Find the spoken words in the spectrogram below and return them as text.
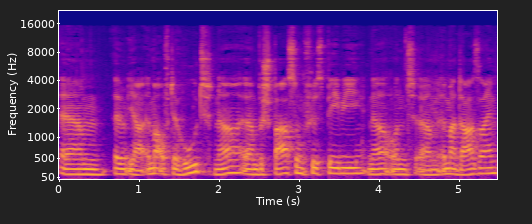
ähm, äh, ja, immer auf der Hut, ne? Ähm, Bespaßung fürs Baby, ne? Und ähm, immer da sein.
